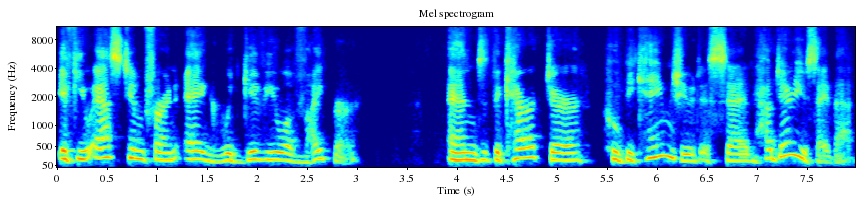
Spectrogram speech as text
if you asked him for an egg, would give you a viper? And the character who became Judas said, How dare you say that?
